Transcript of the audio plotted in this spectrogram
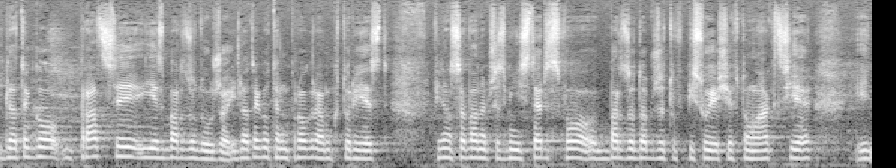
i dlatego pracy jest bardzo dużo i dlatego ten program, który jest finansowany przez ministerstwo, bardzo dobrze tu wpisuje się w tą akcję i,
